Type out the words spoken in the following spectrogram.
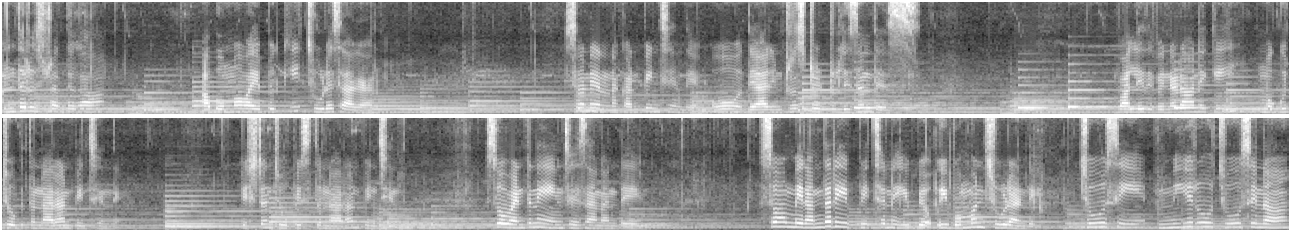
అందరూ శ్రద్ధగా ఆ బొమ్మ వైపుకి చూడసాగారు. సో నేను నాకు అనిపించింది ఓ they are interested to listen this. వాళ్ళు ఇది వినడానికి మొగ్గు చూపుతున్నారా అనిపించింది ఇష్టం చూపిస్తున్నారా అనిపించింది. సో వెంటనే ఏం చేశానంటే సో మీరందరూ ఈ పిక్చర్ని ఈ బొ- ఈ బొమ్మను చూడండి. చూసి మీరు చూసిన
